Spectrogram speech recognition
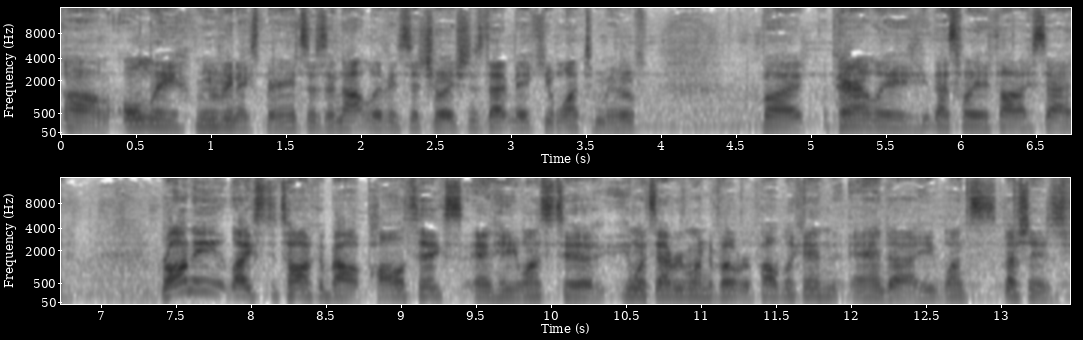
um, only moving experiences and not living situations that make you want to move. But apparently, that's what he thought I said. Ronnie likes to talk about politics, and he wants to he wants everyone to vote Republican, and uh, he wants especially his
